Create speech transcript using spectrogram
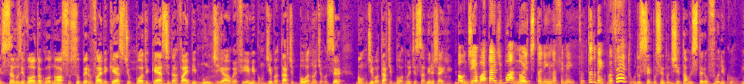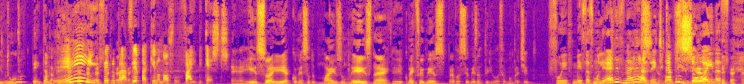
Estamos de volta com o nosso Super Vibecast, o podcast da Vibe Mundial FM. Bom dia, boa tarde, boa noite a você. Bom dia, boa tarde, boa noite, Samira Shahin. Bom dia, boa tarde, boa noite, Toninho Nascimento. Tudo bem com você? Tudo 100% digital estereofônico. E Muito tu? bem também. Sempre um prazer estar aqui no nosso Vibecast. É isso aí, é começando mais um mês, né? E como é que foi o mês para você, o mês anterior? Foi bom para ti? Foi mês das mulheres, né? Ah, a gente caprichou aí nas,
